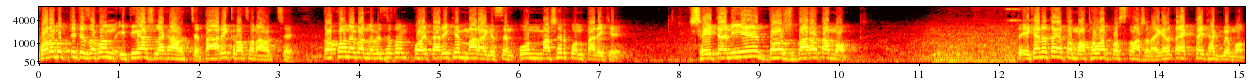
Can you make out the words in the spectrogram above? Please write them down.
পরবর্তীতে যখন ইতিহাস লেখা হচ্ছে, তারিখ রচনা হচ্ছে, তখন এবার নবী সাল্লাম কয় তারিখে মারা গেছেন, কোন মাসের কোন তারিখে? সেইটা নিয়ে দশ বারোটা মত। এখানে তো এত মত হওয়ার প্রশ্ন আসে না, এখানে তো একটাই থাকবে মত।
